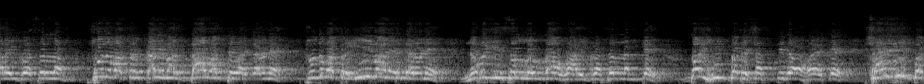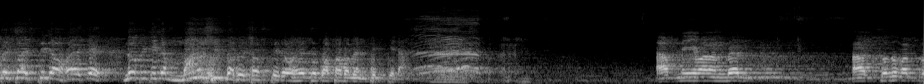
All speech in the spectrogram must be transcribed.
আলাইহি শুধুমাত্র কালিমার দাওয়াত দেওয়ার কারণে, শুধুমাত্র ইমানের কারণে নবীজি সাল্লাল্লাহু আলাইহি দৈহিকভাবে শাস্তি দেওয়া হয়েছে, শারীরিকভাবে শাস্তি দেওয়া হয়েছে, নবীজিকে মানসিকভাবে শাস্তি দেওয়া হয়েছে, কথা বলেন ঠিক কিনা? আপনি ইমান আনবেন? আর শুধুমাত্র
